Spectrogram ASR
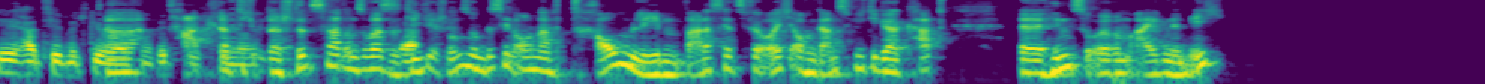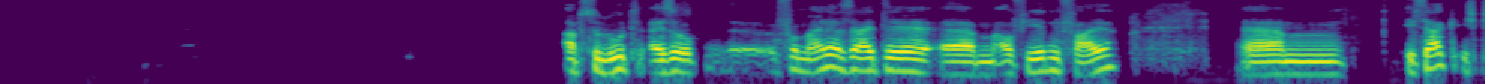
Die hat hier mitgeholfen. Äh, tatkräftig genau. unterstützt hat und sowas. Das ja. klingt ja schon so ein bisschen auch nach Traumleben. War das jetzt für euch auch ein ganz wichtiger Cut äh, hin zu eurem eigenen Ich? Absolut. Also äh, von meiner Seite ähm, auf jeden Fall. Ähm, ich sage ich,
